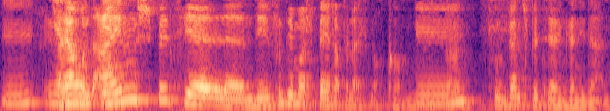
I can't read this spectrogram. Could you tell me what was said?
Mhm. Ja, ja gut, und einen speziellen, den, von dem wir später vielleicht noch kommen, würde Mhm. ich sagen. So einen ganz speziellen Kandidaten.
